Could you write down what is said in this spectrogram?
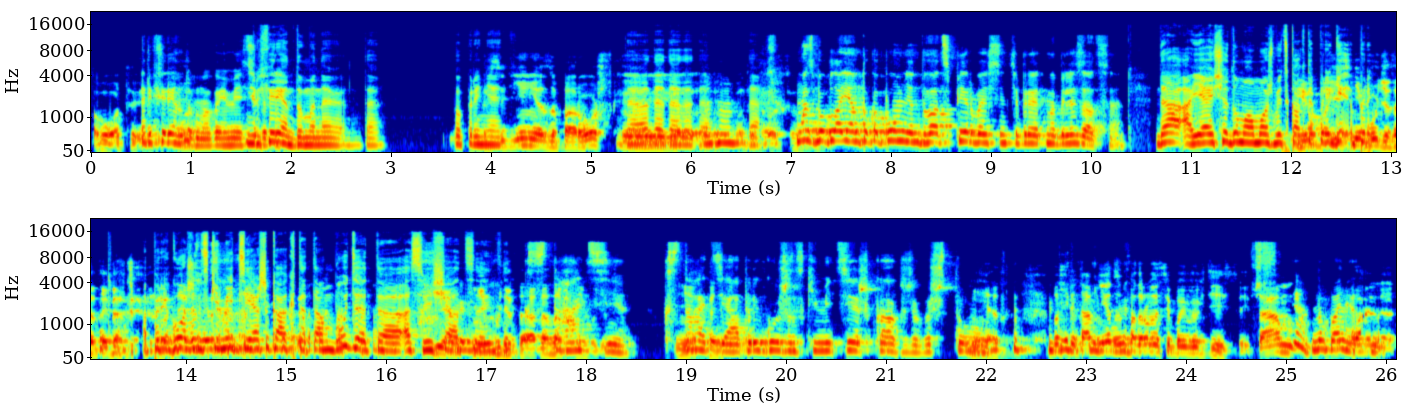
Вот. Референдумы вы имеете в виду? Референдумы, наверное, да по принятию. Присоединение Запорожской. Да, да, да, да. да. Угу, да. Мы с Баблоян только помним 21 сентября это мобилизация. Да, а я еще думала, может быть, как-то при... не при... будет этой даты. Пригожинский митеж как-то там будет э, освещаться. Нет, не будет, да, Кстати, не будет. Кстати, нет, а Пригожинский мятеж, как же, вы что? Нет, Слушайте, там нет подробностей боевых действий. Там, ну, понятно.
